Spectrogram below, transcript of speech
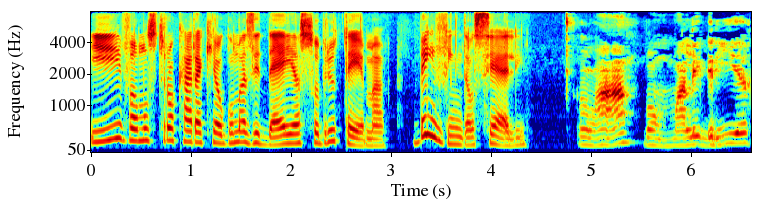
e vamos trocar aqui algumas ideias sobre o tema. Bem-vinda, Alciele. Olá, bom, uma alegria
